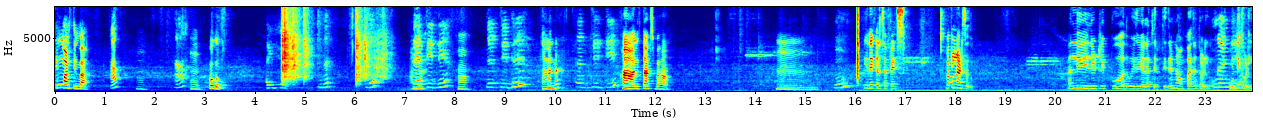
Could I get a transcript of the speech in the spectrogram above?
ಹಿಂಗೆ ಮಾಡ್ತೀನಿ ಬಾ. ಹ್ಞೂ ಹ್ಞೂ ಹೋಗು. ಹಾಂ. ಹಂಗಂದ್ರೆ? ಹಾಂ ಅಲ್ಲಿಗೆ ತಾಕ್ಸ್ ಬಾ ಹಾಂ. ಹ್ಞೂ ಇದೇ ಕೆಲಸ ಫ್ರೆಂಡ್ಸ್ ಮಕ್ಳನ್ನ ಆಡ್ಸೋದು. ಅಲ್ಲಿ ಇಲ್ಲಿ ಟ್ರಿಪ್ಪು ಅದು ಇದು ಎಲ್ಲ ತಿರುಗ್ತಿದ್ರೆ ನಾವು ಪಾತ್ರೆ ತೊಳಿ. ಉಂಡಿ ತೊಳಿ.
